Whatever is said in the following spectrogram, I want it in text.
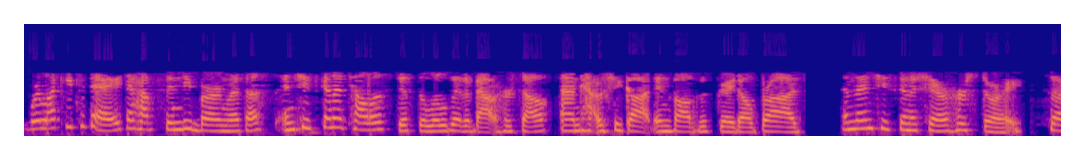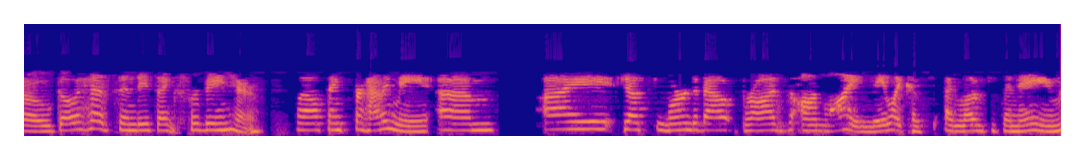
We're lucky today to have Cindy Byrne with us, and she's going to tell us just a little bit about herself and how she got involved with Great Old Broads. And then she's going to share her story. So go ahead, Cindy. Thanks for being here. Well, thanks for having me. Um, I just learned about broads online, mainly because I loved the name.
